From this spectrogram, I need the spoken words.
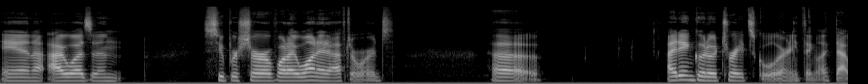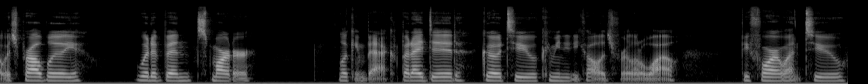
and I wasn't super sure of what I wanted afterwards. Uh, I didn't go to a trade school or anything like that, which probably would have been smarter looking back. But I did go to community college for a little while before I went to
